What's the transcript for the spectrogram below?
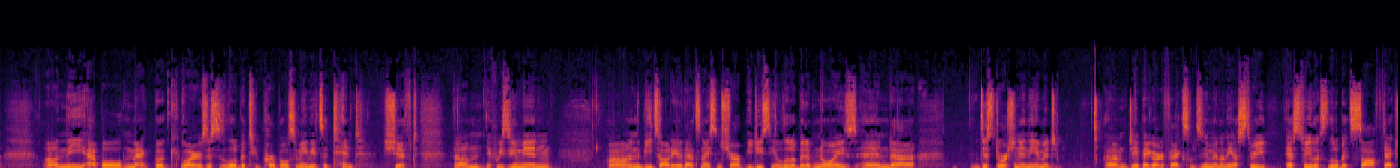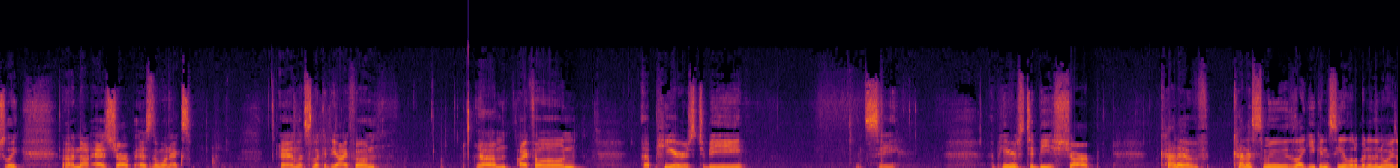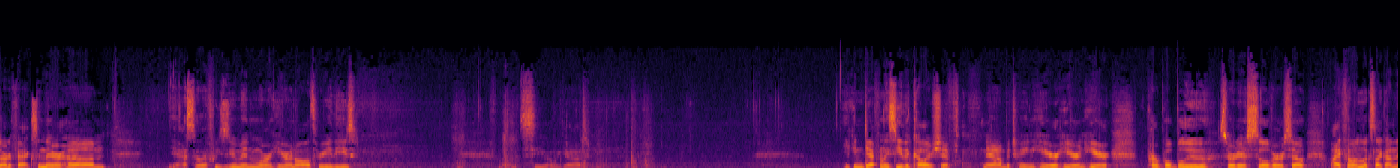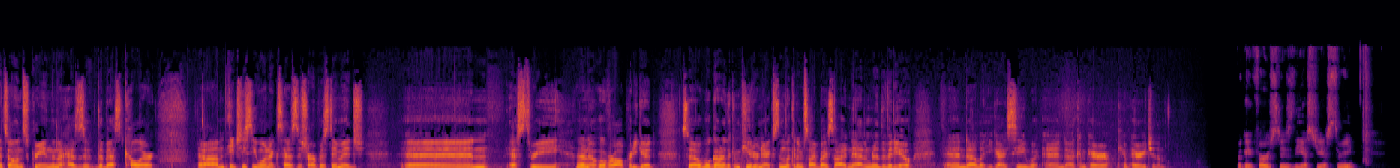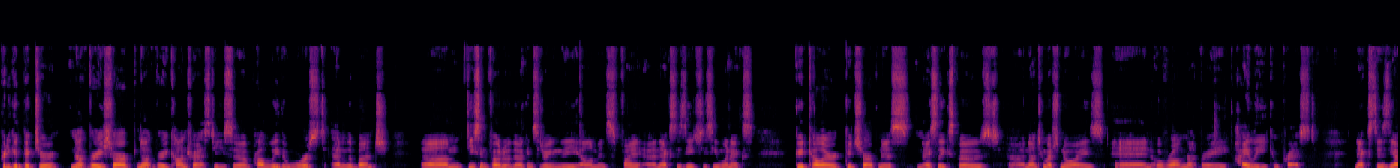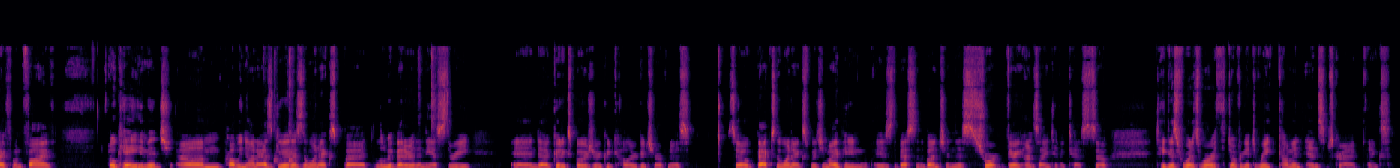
on the Apple MacBook, whereas this is a little bit too purple, so maybe it's a tint shift. Um, if we zoom in on the Beats audio, that's nice and sharp. You do see a little bit of noise and uh, distortion in the image. Um, JPEG artifacts, let's zoom in on the S3. S3 looks a little bit soft actually, uh, not as sharp as the One X. And let's look at the iPhone um, iPhone appears to be, let's see, appears to be sharp, kind of kind of smooth, like you can see a little bit of the noise artifacts in there. Um, yeah, so if we zoom in more here on all three of these, let's see what we got. You can definitely see the color shift now between here, here, and here purple, blue, sort of silver. So iPhone looks like on its own screen then it has the best color. Um, HTC One X has the sharpest image, and S3, I don't know, overall pretty good. So we'll go to the computer next and look at them side by side and add them to the video and uh, let you guys see what and uh, compare compare each of them. Okay, first is the SGS3. Pretty good picture, not very sharp, not very contrasty, so probably the worst out of the bunch. Um, decent photo though, considering the elements. Fine, uh, next is the HTC One X. Good color, good sharpness, nicely exposed, uh, not too much noise, and overall not very highly compressed. Next is the iPhone 5. Okay image, um, probably not as good as the One X, but a little bit better than the S3. And uh, good exposure, good color, good sharpness. So back to the One X, which in my opinion is the best of the bunch in this short, very unscientific test. So Take this for what it's worth. Don't forget to rate, comment, and subscribe. Thanks.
